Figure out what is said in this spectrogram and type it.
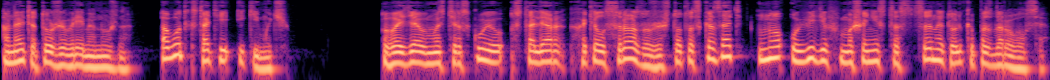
а на это тоже время нужно. А вот, кстати, и Кимыч. Войдя в мастерскую, столяр хотел сразу же что-то сказать, но, увидев машиниста сцены, только поздоровался.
